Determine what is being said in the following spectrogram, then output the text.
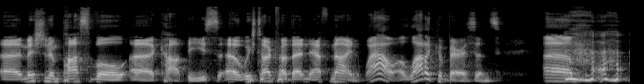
uh, Mission Impossible uh, copies, uh, we talked about that in F9. Wow, a lot of comparisons. Um,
